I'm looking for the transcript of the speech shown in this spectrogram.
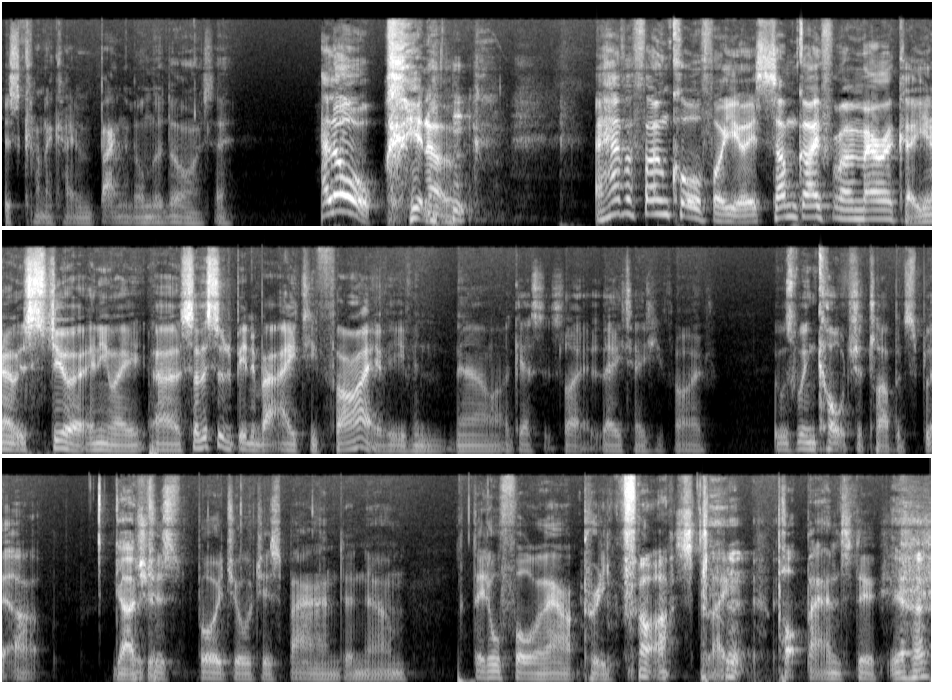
just kind of came and banged on the door and said, "Hello," you know. I have a phone call for you. It's some guy from America. You know, it's Stewart. Anyway, uh, so this would have been about '85. Even now, I guess it's like late '85. It was when Culture Club had split up, Gotcha. which was Boy George's band, and um, they'd all fallen out pretty fast, like pop bands do. Yeah.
